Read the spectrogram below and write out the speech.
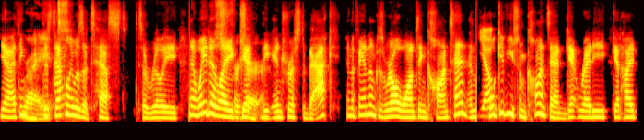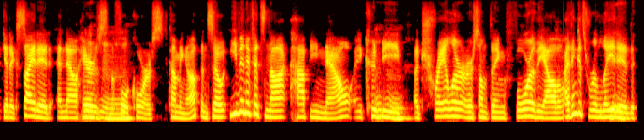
Yeah, I think this definitely was a test to really, in a way, to like For get sure. the interest back in the fandom because we're all wanting content, and Yep. we'll give you some content. Get ready, get hyped, get excited, and now here's the full Mhm. course coming up. And so, even if it's not happy now, it could be Mhm. a trailer or something for the album. I think it's related.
